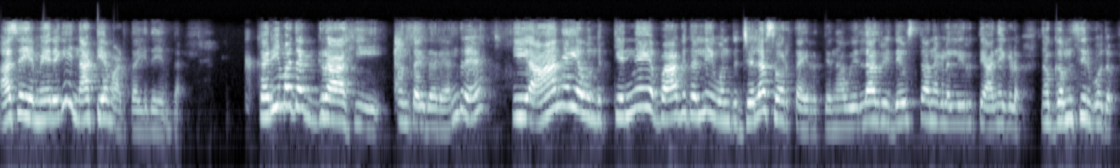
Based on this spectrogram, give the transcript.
ಆಸೆಯ ಮೇರೆಗೆ ನಾಟ್ಯ ಮಾಡ್ತಾ ಇದೆ ಅಂತ. ಕರಿಮದ ಗ್ರಾಹಿ ಅಂತ ಇದ್ದಾರೆ ಅಂದ್ರೆ ಈ ಆನೆಯ ಒಂದು ಕೆನ್ನೆಯ ಭಾಗದಲ್ಲಿ ಒಂದು ಜಲ ಸೋರ್ತಾ ಇರುತ್ತೆ. ನಾವು ಎಲ್ಲಾದ್ರೂ ಈ ದೇವಸ್ಥಾನಗಳಲ್ಲಿ ಇರುತ್ತೆ ಆನೆಗಳು, ನಾವು ಗಮನಿಸಿರ್ಬೋದು.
